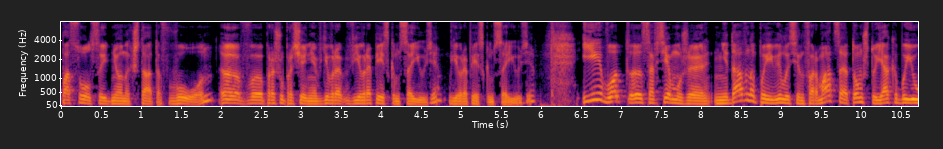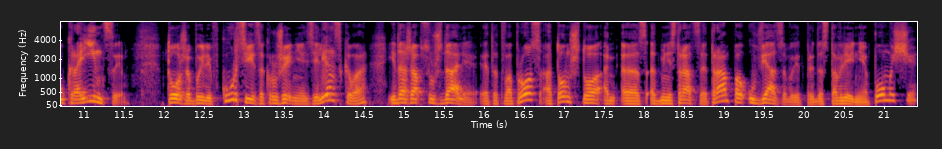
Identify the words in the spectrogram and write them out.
посол Соединенных Штатов в ООН, э, в, прошу прощения, в, Евро, в Европейском Союзе, в Европейском Союзе. И вот э, совсем уже недавно появилась информация о том, что якобы и украинцы тоже были в курсе из окружения Зеленского и даже обсуждали этот вопрос о том, что э, администрация Трампа увязывает предоставление помощи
